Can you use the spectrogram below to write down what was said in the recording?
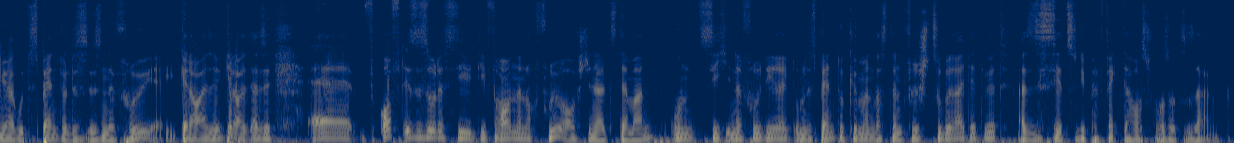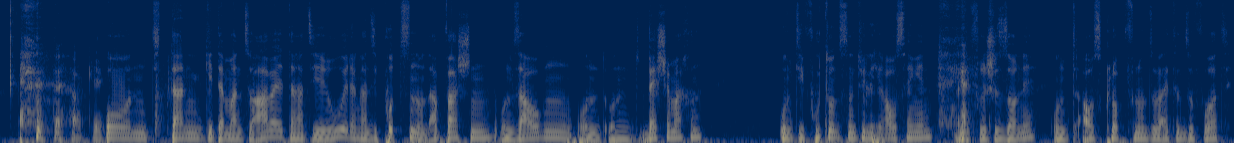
Ja, gut, das Bento, das ist in der Früh. Genau, also genau, also äh, oft ist es so, dass die, die Frauen dann noch früher aufstehen als der Mann und sich in der Früh direkt um das Bento kümmern, was dann frisch zubereitet wird. Also das ist jetzt so die perfekte Hausfrau sozusagen. okay. Und dann geht der Mann zur Arbeit, dann hat sie ihre Ruhe, dann kann sie putzen und abwaschen und saugen und, und Wäsche machen. Und die Futons natürlich raushängen an die frische Sonne und ausklopfen und so weiter und so fort.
